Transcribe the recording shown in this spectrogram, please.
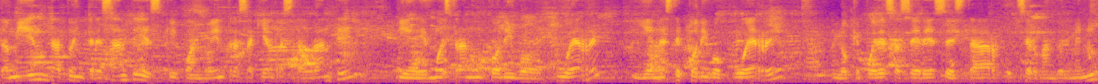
También dato interesante es que cuando entras aquí al restaurante te muestran un código QR y en este código QR lo que puedes hacer es estar observando el menú.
